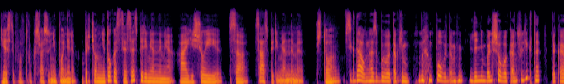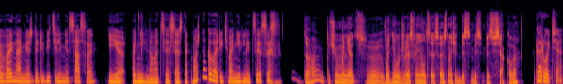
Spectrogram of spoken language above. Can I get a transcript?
если вы вдруг сразу не поняли. Причем не только с CSS-переменными, а еще и с SAS-переменными, что всегда у нас было таким поводом для небольшого конфликта, такая война между любителями SAS и ванильного CSS. Так можно говорить ванильный CSS? Да, почему нет? Vanilla JS, Vanilla CSS, значит, без, без, без всякого. Короче,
